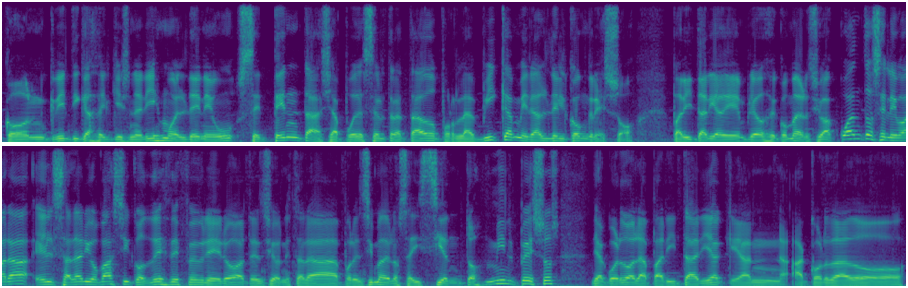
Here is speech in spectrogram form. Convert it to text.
Con críticas del kirchnerismo, el DNU 70 ya puede ser tratado por la bicameral del Congreso. Paritaria de empleados de comercio. ¿A cuánto se elevará el salario básico desde febrero? Atención, estará por encima de los 600 mil pesos, de acuerdo a la paritaria que han acordado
